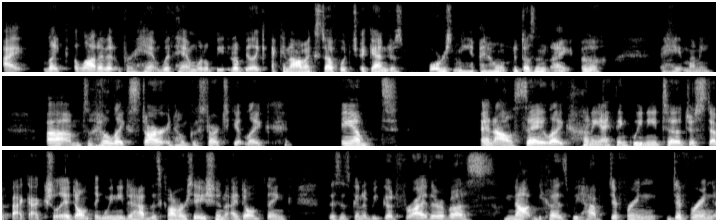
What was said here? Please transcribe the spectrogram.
I like a lot of it for him with him. It'll be it'll be like economic stuff, which again just bores me. I don't. It doesn't. I ugh. I hate money. Um, so he'll like start and he'll go start to get like amped and I'll say like, honey, I think we need to just step back actually. I don't think we need to have this conversation. I don't think this is going to be good for either of us, not because we have differing differing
